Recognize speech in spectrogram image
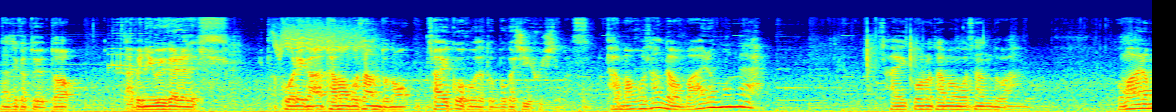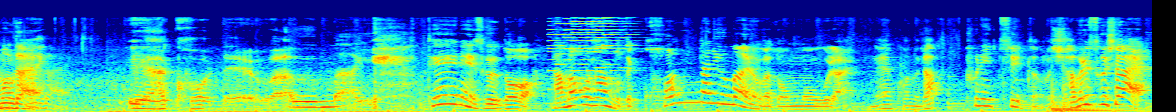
え。なぜかというと食べにくいからです。これが卵サンドの最高峰だと僕は自負してます。卵サンドはお前のもんだ最高の卵サンドはお前の問題。いやこれはうまい。丁寧に作ると卵サンドってこんなにうまいのかと思うぐらいねこのラップについたのしゃぶり尽くしたい。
